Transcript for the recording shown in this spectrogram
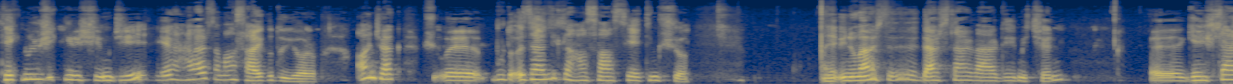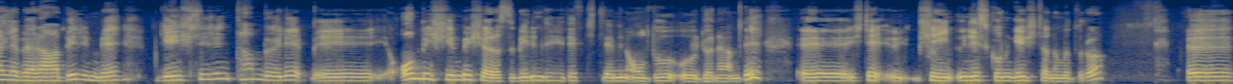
teknolojik girişimciye her zaman saygı duyuyorum. Ancak şu, e, burada özellikle hassasiyetim şu. E, üniversitede dersler verdiğim için e, gençlerle beraberim ve gençlerin tam böyle e, 15-25 arası benim de hedef kitlemin olduğu dönemde e, işte e, şeyin UNESCO'nun genç tanımıdır o. E,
